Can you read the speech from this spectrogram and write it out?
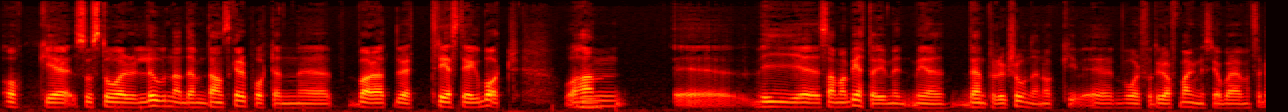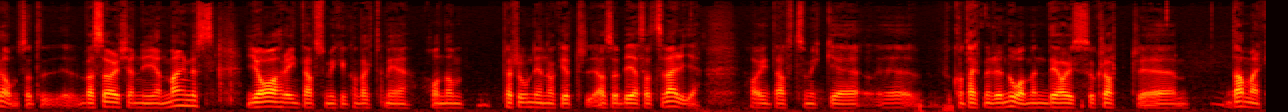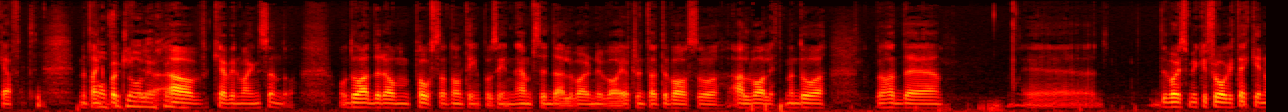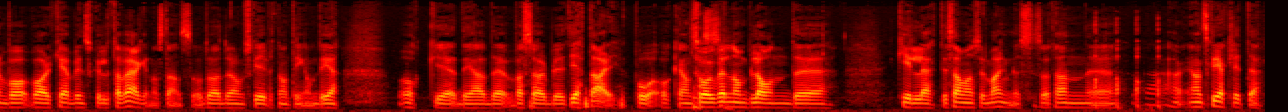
och eh, så står Luna, den danska reporten, eh, bara du vet, tre steg bort. Och han, eh, vi eh, samarbetar ju med, med den produktionen och eh, vår fotograf Magnus jobbar även för dem. Så att Vassör känner igen Magnus. Jag har inte haft så mycket kontakt med honom personligen och jag, alltså Viasat Sverige har inte haft så mycket eh, kontakt med Renault men det har ju såklart Danmark haft med tanke på av Kevin Magnusson då. Och då hade de postat någonting på sin hemsida eller vad det nu var. Jag tror inte att det var så allvarligt men då, då hade eh, det var ju så mycket frågetecken om var, var Kevin skulle ta vägen någonstans och då hade de skrivit någonting om det och eh, det hade Vassör blivit jättearg på och han såg väl någon blond eh, kille tillsammans med Magnus så att han, eh, han, han skrek lite.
